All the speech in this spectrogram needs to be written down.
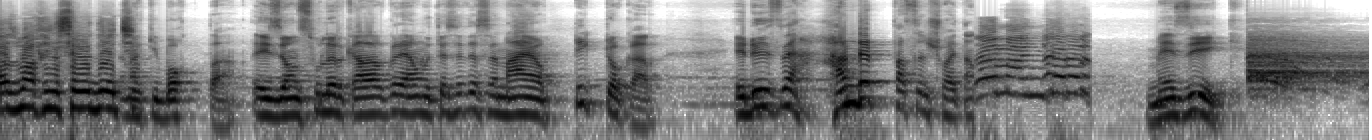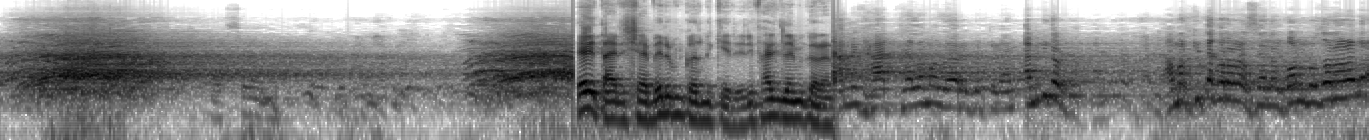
হজ মাহফিল ছেড়ে দিয়েছি। নাকি বক্তা? এই চুলের কালার করে এমন নায়ক টিকটকার। এটি হচ্ছে হান্ড্রেড পার্সেন্ট শয়তান। ম্যাজিক। এই তাই সাহেব এরকম করেন কি রে ফাইজলামি করেন। আমি ঘাট খেলাম আমি কি করব? আমার কিতা করার আছে? না গণ বোঝানোর না?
